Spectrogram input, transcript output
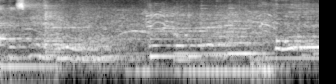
feathers feeling blue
